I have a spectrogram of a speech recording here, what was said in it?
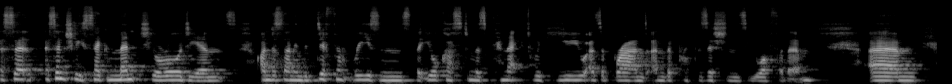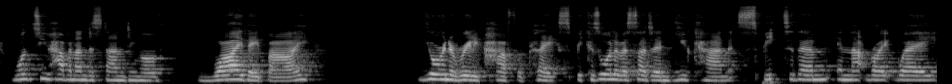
essentially segment your audience, understanding the different reasons that your customers connect with you as a brand and the propositions you offer them. Um, once you have an understanding of why they buy, you're in a really powerful place because all of a sudden you can speak to them in that right way.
